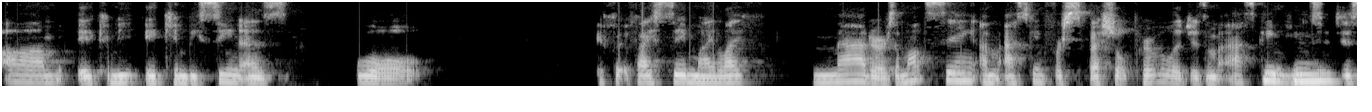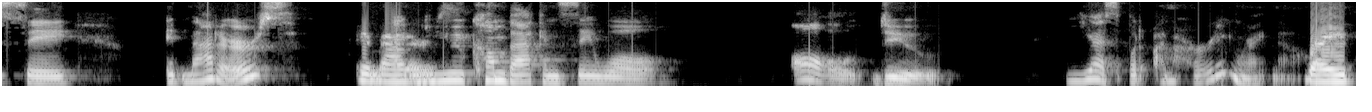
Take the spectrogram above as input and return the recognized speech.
Um, it can be it can be seen as well. If if I say my life matters, I'm not saying I'm asking for special privileges. I'm asking you to Mhm. just say it matters. It matters. you come back and say, well, all do. Yes, but I'm hurting right now. right.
